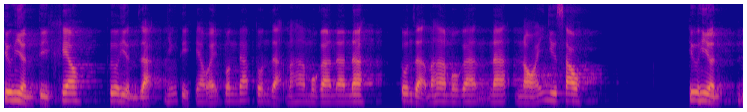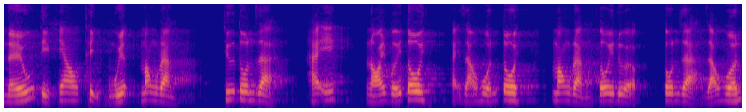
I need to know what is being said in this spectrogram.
Chư hiền tỷ kheo, thưa hiền dạng những tỷ kheo ấy vâng đáp tôn giả Mahamoganana tôn giả Mahamoganana nói như sau chư hiền, nếu tỷ kheo thỉnh nguyện mong rằng, chư tôn giả, hãy nói với tôi, hãy giáo huấn tôi, mong rằng tôi được tôn giả giáo huấn.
